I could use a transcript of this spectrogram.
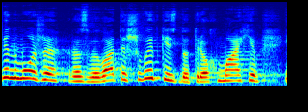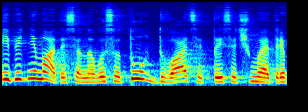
Він може розвивати швидкість до трьох махів і підніматися на висоту 20 тисяч метрів.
